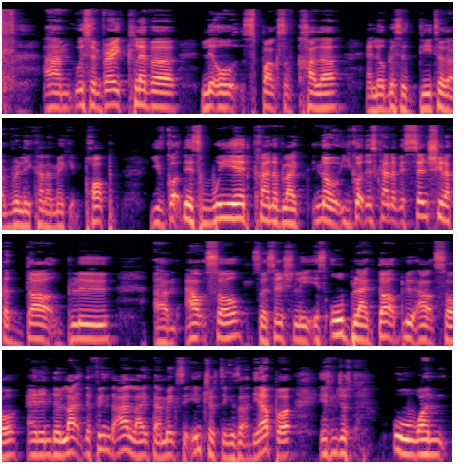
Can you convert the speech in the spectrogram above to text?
Um, with some very clever little sparks of color and little bits of detail that really kind of make it pop. You've got this weird kind of like no, you got this kind of essentially like a dark blue um outsole. So essentially it's all black, dark blue outsole. And then the like the thing that I like that makes it interesting is that the upper isn't just all one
